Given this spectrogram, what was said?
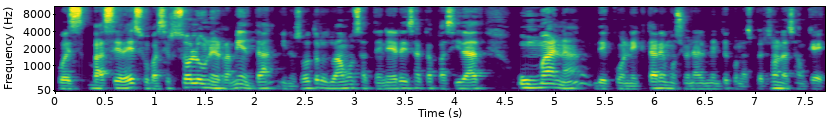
pues va a ser eso, va a ser solo una herramienta y nosotros vamos a tener esa capacidad humana de conectar emocionalmente con las personas, aunque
